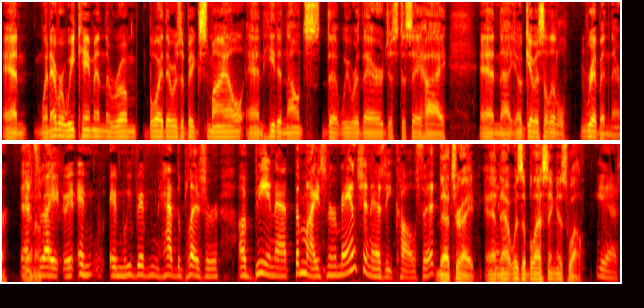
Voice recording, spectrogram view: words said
And whenever we came in the room, boy, there was a big smile, and he'd announce that we were there just to say hi, and uh, you know, give us a little ribbon there. you That's know. right. And and we've even had the pleasure of being at the Meisner Mansion, as he calls it. That's right, and, And- that was a blessing as well. yes.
